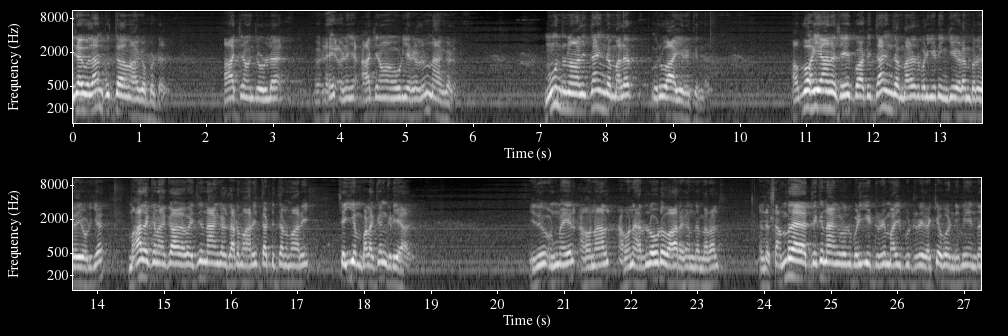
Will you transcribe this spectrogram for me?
இரவு தான் புத்தகமாக்கப்பட்டது. ஆச்சிரமத்தில் உள்ள ஆச்சிரம ஊழியர்களும் நாங்களும். மூன்று நாளில் தான் இந்த மலர் உருவாகி இருக்கின்றது அவ்வகையான செயற்பாட்டில் தான் இந்த மலர் வெளியீடு இங்கே இடம்பெறுவதை ஒழிய மாதக்கணக்காக வைத்து நாங்கள் தடுமாறி தட்டு தடுமாறி செய்யும் பழக்கம் கிடையாது. இது உண்மையில் அவனால் அவன் அருளோடு வாருகின்ற மலர் அந்த சம்பிரதாயத்துக்கு நாங்கள் ஒரு வெளியீட்டுரை மதிப்பீட்டுரை வைக்க வேண்டுமே என்ற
